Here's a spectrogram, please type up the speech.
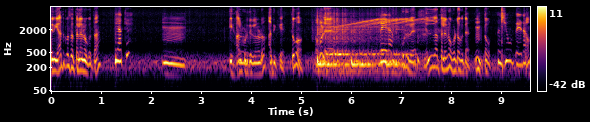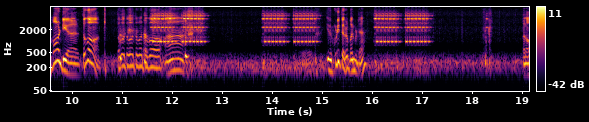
ನಿನ್ಗೆ ಯಾತಕ್ಕೋಸ್ಕರ ತಲೆನೋವು ಗೊತ್ತಾ? ಯಾಕೆ? ಹ್ಮ್. ಈ ಹಾಲು ಕುಡಿದಿರಲ್ಲ ನೋಡು ಅದಕ್ಕೆ. ತಗೋ ತಗೊಳ್ಳೆ. ಬೇಡ. ಕುಡಿದ್ರೆ ಎಲ್ಲ ತಲೆನೋವು ಹೊಟ್ಟೋಗುತ್ತೆ ಹ್ಮ್ ತಗೋ. ಅಯ್ಯೋ ಬೇಡ. ಅಮೌಂಟ್ ಡಿಯರ್ ತಗೋ ತಗೋ ತಗೋ ತಗೋ ತಗೋ. ಆ. ಇದು ಕುಡಿತಾರೋ? ಬಂದ್ಬಿಟ್ಟ? Hello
